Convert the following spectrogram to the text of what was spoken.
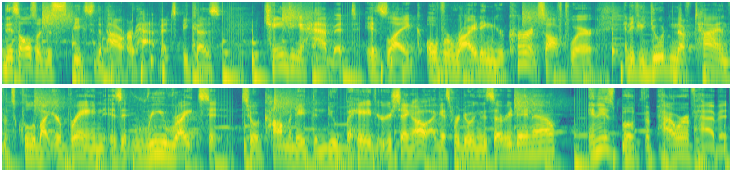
This also just speaks to the power of habits because changing a habit is like overriding your current software. And if you do it enough times, what's cool about your brain is it rewrites it to accommodate the new behavior. You're saying, oh, I guess we're doing this every day now. In his book, The Power of Habit,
